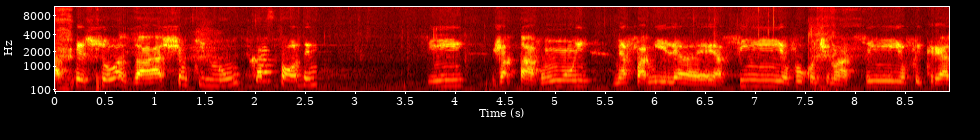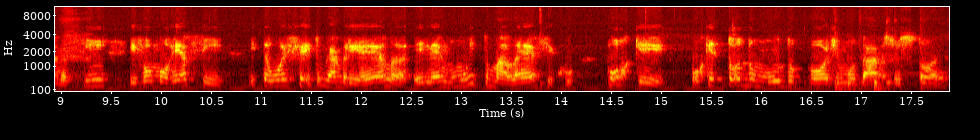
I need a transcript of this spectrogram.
As pessoas acham que nunca podem sim já tá ruim, minha família é assim, eu vou continuar assim, eu fui criada assim e vou morrer assim. Então o efeito Gabriela, ele é muito maléfico. Por quê? Porque todo mundo pode mudar a sua história.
